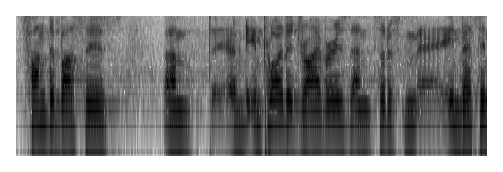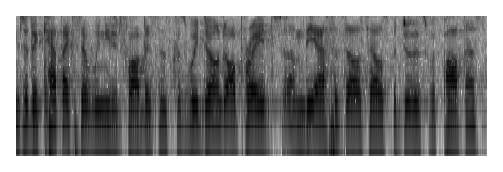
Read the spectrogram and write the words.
fund the buses, um, employ the drivers, and sort of invest into the capex that we needed for our business because we don't operate um, the assets ourselves, but do this with partners.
